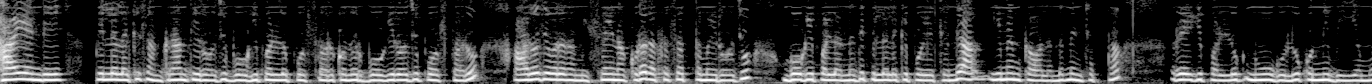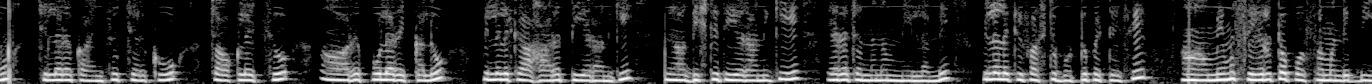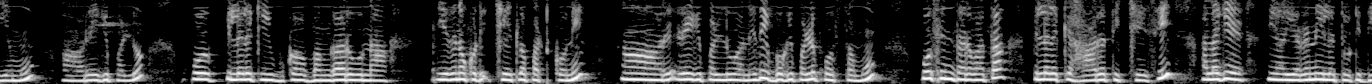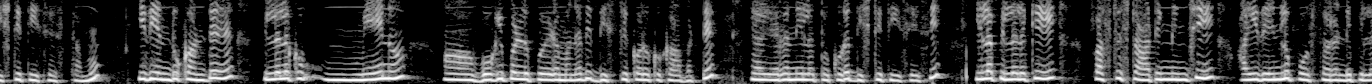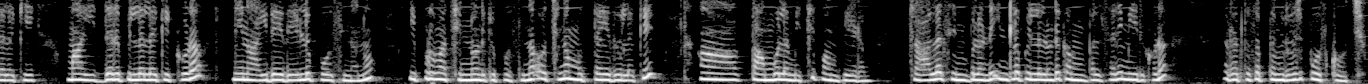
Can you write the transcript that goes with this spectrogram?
Hi అండి. పిల్లలకి సంక్రాంతి రోజు భోగి పళ్ళు పోస్తారు. కొందరు భోగి రోజు పోస్తారు. ఆ రోజు ఎవరైనా మిస్ అయినా కూడా రథసప్తమి రోజు భోగి పళ్ళు అన్నది పిల్లలకి పోయొచ్చండి. ఏమేమి కావాలన్నది నేను చెప్తా. రేగి పళ్ళు నూగులు కొన్ని బియ్యము చిల్లర కాయిన్స్ చెరుకు చాక్లెట్స్ పూల రెక్కలు పిల్లలకి ఆహారం తీయడానికి దిష్టి తీయడానికి ఎర్రచందనం నీళ్ళండి. పిల్లలకి ఫస్ట్ బొట్టు పెట్టేసి మేము సేరుతో పోస్తామండి బియ్యము రేగిపళ్ళు పిల్లలకి ఒక బంగారు నా ఏదైనా ఒకటి చేతిలో పట్టుకొని రేగిపళ్ళు అనేది భోగిపళ్ళు పోస్తాము. పోసిన తర్వాత పిల్లలకి హారతి ఇచ్చేసి అలాగే ఎర్రనీళ్ళతోటి ఎర్ర నీళ్ళతోటి దిష్టి తీసేస్తాము. ఇది ఎందుకంటే పిల్లలకు మెయిన్ భోగిపళ్ళు పోయడం అనేది దిష్టి కొరకు కాబట్టి ఎర్రనీళ్ళతో ఎర్ర నీళ్ళతో కూడా దిష్టి తీసేసి ఇలా పిల్లలకి ఫస్ట్ స్టార్టింగ్ నుంచి ఐదేండ్లు పోస్తారండి పిల్లలకి. మా ఇద్దరు పిల్లలకి కూడా నేను ఐదైదేళ్ళు పోసినాను. ఇప్పుడు మా చిన్నోడికి పోసిన వచ్చిన ముత్తైదులకి తాంబూలం ఇచ్చి పంపించడం చాలా సింపుల్ అండి. ఇంట్లో పిల్లలు ఉంటే కంపల్సరీ మీరు కూడా రథసప్తమి రోజు పోసుకోవచ్చు.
